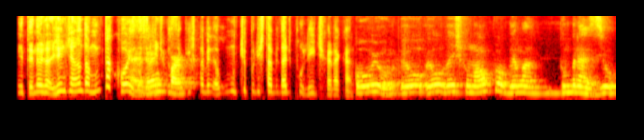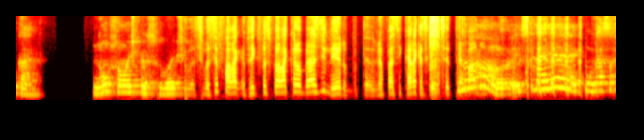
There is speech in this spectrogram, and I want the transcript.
Entendeu? A gente já anda muita coisa. É, a gente conseguir algum tipo de estabilidade política, né, cara? Ô, Will, eu, eu vejo que o maior problema do Brasil, cara, não são as pessoas. Se, você falar, se você falar que era o brasileiro, eu já falei assim, cara, que você tem Não, maluco. isso daí é conversa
